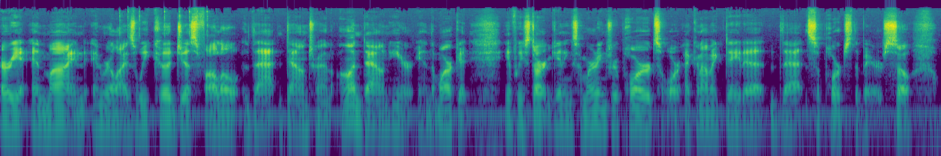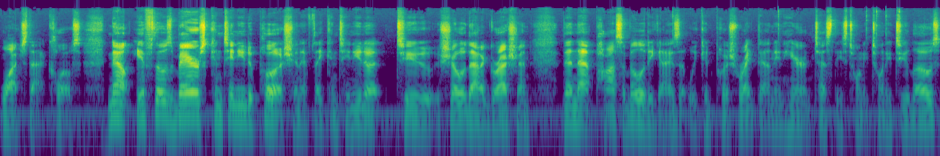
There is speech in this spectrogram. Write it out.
area in mind and realize we could just follow that downtrend on down here in the market if we start getting some earnings reports or economic data that supports the bears. So watch that close. Now, if those bears continue to push and if they continue to to show that aggression, then that possibility, guys, that we could push right down in here and test these 2022 lows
